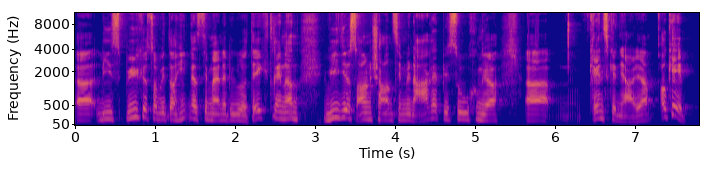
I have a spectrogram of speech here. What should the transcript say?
äh, lies Bücher, so wie da hinten jetzt in meiner Bibliothek drinnen, Videos anschauen, Seminare besuchen, ja, äh, grenzgenial, ja. Okay,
